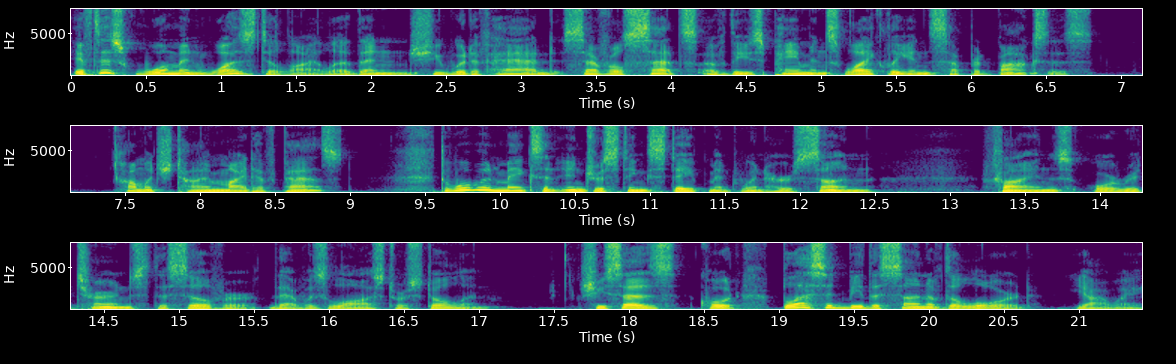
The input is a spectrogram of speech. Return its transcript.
If this woman was Delilah, then she would have had several sets of these payments likely in separate boxes. How much time might have passed? The woman makes an interesting statement when her son finds or returns the silver that was lost or stolen. She says, quote, Blessed be the Son of the Lord, Yahweh.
